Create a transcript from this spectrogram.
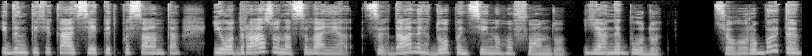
ідентифікація підписанта і одразу надсилання цих даних до пенсійного фонду. Я не буду цього робити.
